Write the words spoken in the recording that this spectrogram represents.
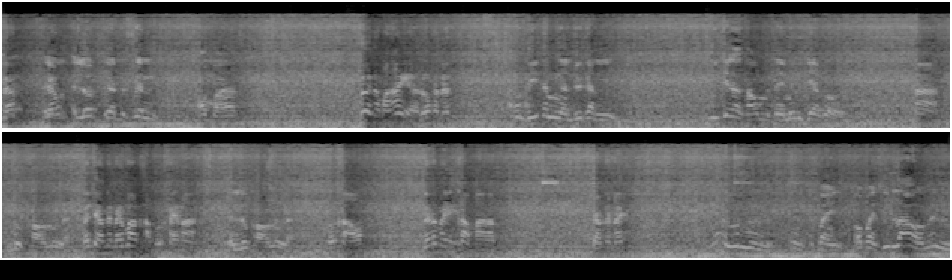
แล้วแล้วไอ้รถเพื่อนเพื่อนเอามา เพื่อนเอามาให้เหรอรถคันนั้นคนที่ทำงานด้วยกัน มีเจ้าเขาแต่ไม่รู้แจ้ผมอ่าลูกเขานั่นแหละแล้วจำได้ไหมว่าขับรถใครมา เป็นลูกเขานั่นแหละรถเขาแล้วทำไมถึงขับมาครับจำได้ไหมไม่รู้นู่นจะไปเอาไปที่เหล้าไม่รู้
